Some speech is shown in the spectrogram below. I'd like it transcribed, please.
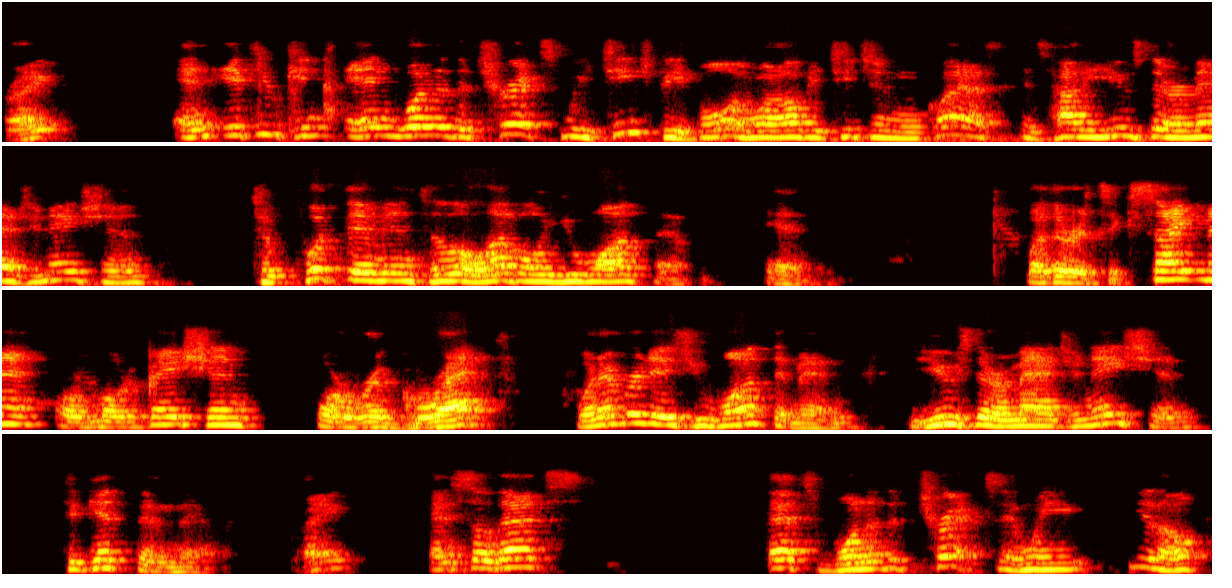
right? And if you can, and one of the tricks we teach people, and what I'll be teaching in class, is how to use their imagination to put them into the level you want them in. Whether it's excitement or motivation or regret, whatever it is you want them in, use their imagination to get them there, right? And so that's that's one of the tricks. And we, you know,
